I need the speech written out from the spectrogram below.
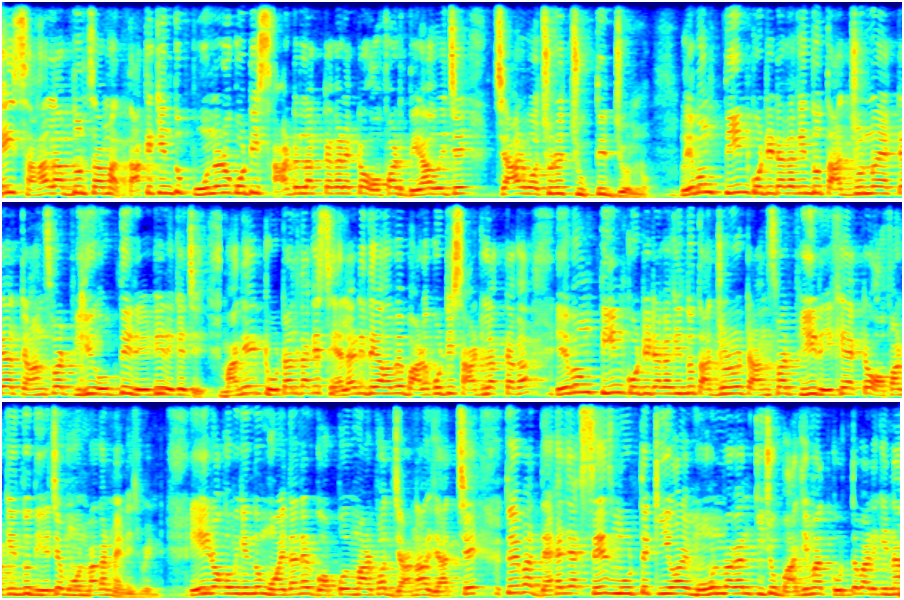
এই সাহাল আব্দুল সামাদ তাকে কিন্তু পনেরো কোটি ষাট লাখ টাকার একটা অফার দেওয়া হয়েছে চার বছরের চুক্তির জন্য। এবং তিন কোটি টাকা কিন্তু তার জন্য একটা ট্রান্সফার ফি অবধি রেডি রেখেছে। মানে টোটাল তাকে স্যালারি দেওয়া হবে বারো কোটি ষাট লাখ টাকা এবং তিন কোটি টাকা কিন্তু তার জন্য ট্রান্সফার ফি রেখে একটা অফার কিন্তু দিয়েছে মোহনবাগান ম্যানেজমেন্ট এই রকম কিন্তু ময়দানের গপ্প মারফত জানা যাচ্ছে। তো এবার দেখা যাক শেষ মুহূর্তে কি হয়, মোহনবাগান কিছু বাজিমাত করতে পারে কিনা?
